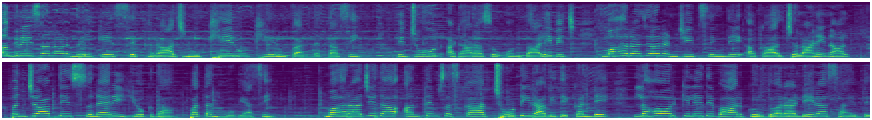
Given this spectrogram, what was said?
ਅੰਗਰੇਜ਼ਾਂ ਨਾਲ ਮਿਲ ਕੇ ਸਿੱਖ ਰਾਜ ਨੂੰ ਖੇਰੂ ਖੇਰੂ ਕਰ ਦਿੱਤਾ ਸੀ ਤੇ ਜੂਨ 1839 ਵਿੱਚ ਮਹਾਰਾਜਾ ਰਣਜੀਤ ਸਿੰਘ ਦੇ ਅਕਾਲ ਚਲਾਣੇ ਨਾਲ ਪੰਜਾਬ ਦੇ ਸੁਨਹਿਰੀ ਯੁੱਗ ਦਾ ਪਤਨ ਹੋ ਗਿਆ ਸੀ। ਮਹਾਰਾਜੇ ਦਾ ਅੰਤਿਮ ਸੰਸਕਾਰ ਛੋਟੀ ਰਾਵੀ ਦੇ ਕੰਢੇ ਲਾਹੌਰ ਕਿਲੇ ਦੇ ਬਾਹਰ ਗੁਰਦੁਆਰਾ ਡੇਰਾ ਸਾਹਿਬ ਦੇ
